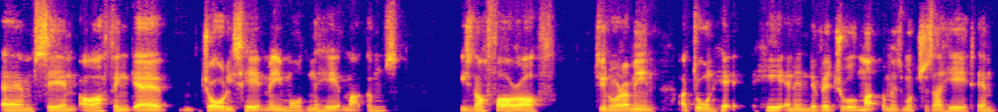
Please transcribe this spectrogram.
um, saying, "Oh, I think uh, Geordies hate me more than they hate Mackems." He's not far off. Do you know what I mean? I don't hate, hate an individual Mackem as much as I hate him.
